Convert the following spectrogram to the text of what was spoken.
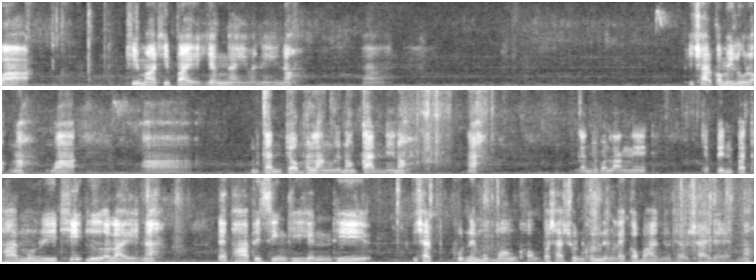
ว่าที่มาที่ไปยังไงวันนี้เนาะพี่ชาติก็ไม่รู้หรอกเนาะว่าอ่าคุณกันจอมพลังหรือน้องกันเนี่ยเนาะนะกันจอมพลังเนี่ยจะเป็นประธานมูลนิธิหรืออะไรนะ แต่ภาพที่สิ่งที่เห็นที่พิชัดพูดในมุมมองของประชาชนคนหนึ่ง และก็บ้านอยู่แถวชายแดนเนาะ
